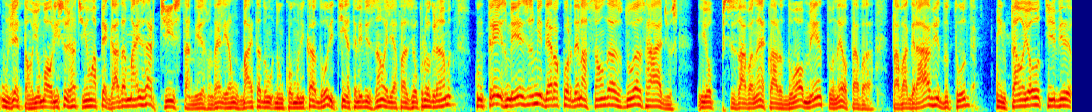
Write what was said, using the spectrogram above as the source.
um jeitão. E o Maurício já tinha uma pegada mais artista mesmo, né? Ele era um baita de um, de um comunicador e tinha televisão, ele ia fazer o programa. Com três meses me deram a coordenação das duas rádios. E eu precisava, né, claro, de um aumento, né? Eu estava tava grávido, tudo. Então eu tive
